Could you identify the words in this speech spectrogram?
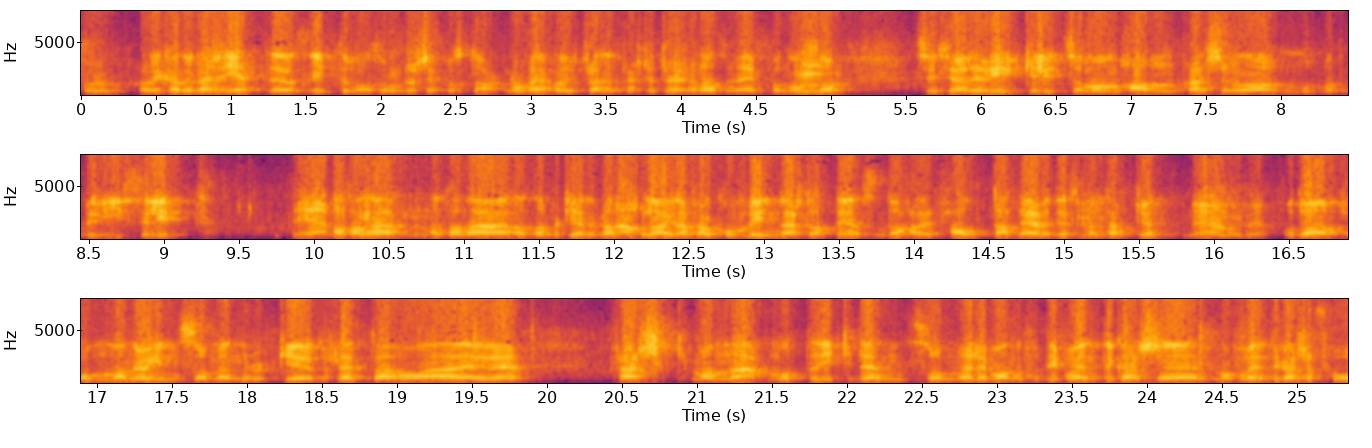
Mm. Og Vi kan jo kanskje gjette oss litt til hva som kommer til å skje på starten nå. for jeg Ut fra den første traileren som jeg er inne på nå, mm. så syns jeg det virker litt som om han kanskje må, måtte bevise litt at han, er, at, han er, at han fortjener plass ja. på laget. Da, for han kommer inn og erstatter en som da har falt. Da. Det er vel det som er tanken. Det er nok det. Og da kommer man jo inn som en rookie rett og slett, da, og er eh, fersk. Man er på en måte ikke den som Eller man, de forventer kanskje, man forventer kanskje å få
